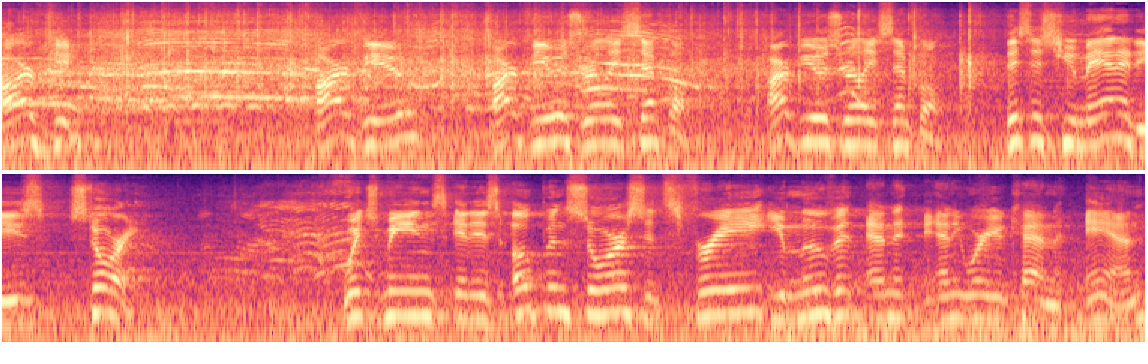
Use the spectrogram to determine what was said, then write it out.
Our view. Our view, our view is really simple. Our view is really simple. This is humanity's story, which means it is open source, it's free, you move it any, anywhere you can, and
